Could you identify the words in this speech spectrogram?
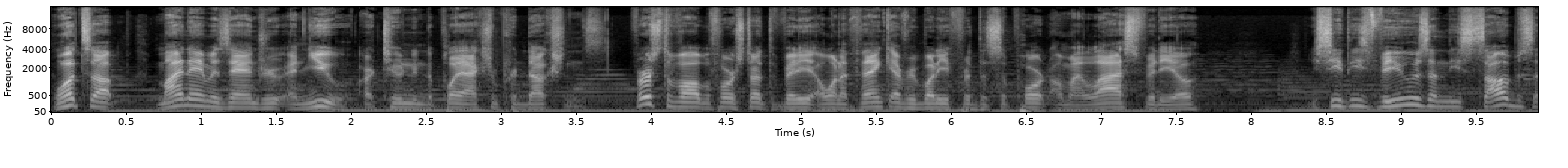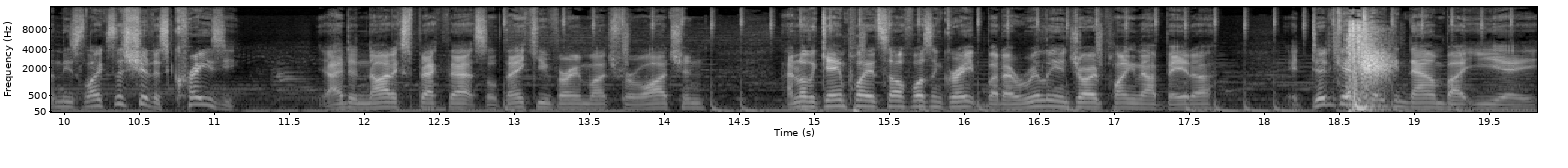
What's up? My name is Andrew, and you are tuned into Play Action Productions. First of all, before I start the video, I want to thank everybody for the support on my last video. You see these views and these subs and these likes, this shit is crazy. Yeah, I did not expect that, so thank you very much for watching. I know the gameplay itself wasn't great, but I really enjoyed playing that beta. It did get taken down by EA.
